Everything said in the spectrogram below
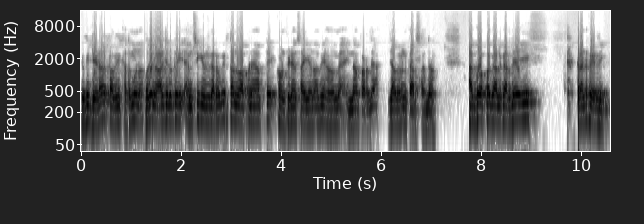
ਕਿਉਂਕਿ ਜਿਹੜਾ ਟੌਪਿਕ ਖਤਮ ਹੋਣਾ, ਉਹਦੇ ਨਾਲ ਜਦੋਂ ਤੁਸੀਂ ਐਮਸੀਕਿਊਜ਼ ਕਰੋਗੇ, ਤੁਹਾਨੂੰ ਆਪਣੇ ਆਪ ਤੇ ਕੌਨਫੀਡੈਂਸ ਆਈ ਜਾਣਾ ਵੀ ਹਾਂ, ਮੈਂ ਇੰਨਾ ਪੜ੍ਹ ਲਿਆ, ਜਾਂ ਮੈਂ ਹੁਣ ਕਰ ਸਕਦਾ। ਅੱਗੋਂ ਆਪਾਂ ਗੱਲ ਕਰਦੇ ਆ ਜੀ ਕਰੰਟ ਅਫੇਅਰ ਦੀ।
